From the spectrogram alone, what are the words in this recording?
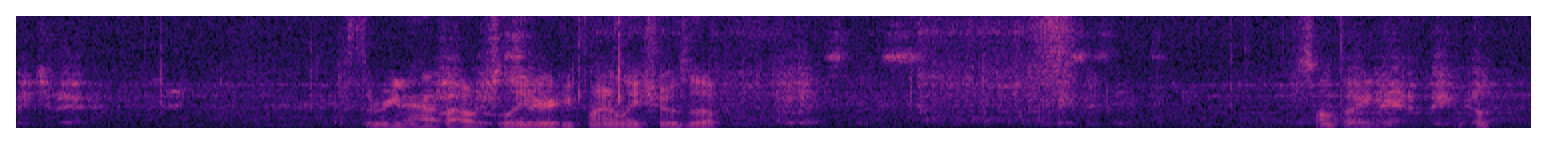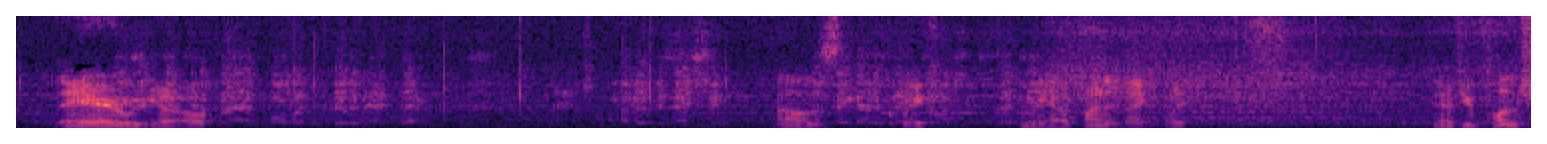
meet you there. Three and a half hours later, he finally shows up. Alexis. This is. Something. There we go. That was quick. I think I'd find it that quick. Yeah, if you punch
